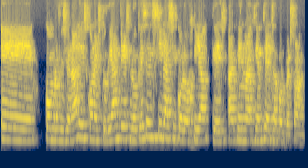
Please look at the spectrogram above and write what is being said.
eh, con profesionales, con estudiantes, lo que es en sí la psicología, que es una ciencia hecha por personas.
